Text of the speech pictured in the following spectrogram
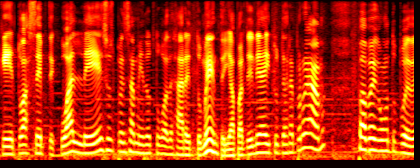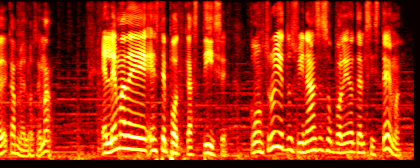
que tú aceptes cuál de esos pensamientos tú vas a dejar en tu mente y a partir de ahí tú te reprogramas para ver cómo tú puedes cambiar los demás. El lema de este podcast dice, construye tus finanzas oponiéndote al sistema.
